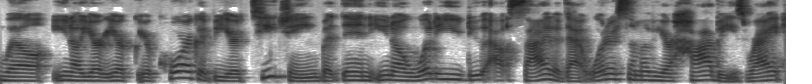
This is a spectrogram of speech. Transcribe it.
Well you know your your your core could be your teaching but then you know what do you do outside of that? What are some of your hobbies right?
